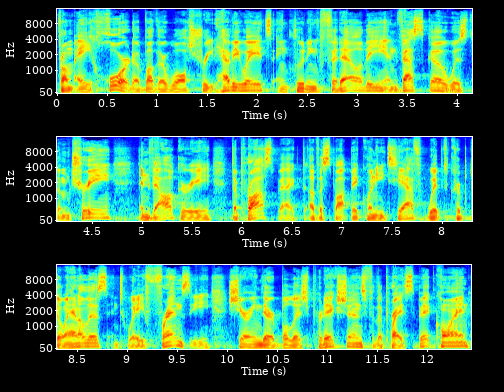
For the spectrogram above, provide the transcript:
from a horde of other Wall Street heavyweights, including Fidelity, Invesco, Wisdom Tree, and Valkyrie. The prospect of a spot Bitcoin ETF whipped crypto analysts into a frenzy, sharing their bullish predictions for the price of Bitcoin,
